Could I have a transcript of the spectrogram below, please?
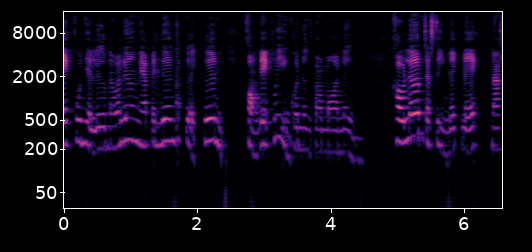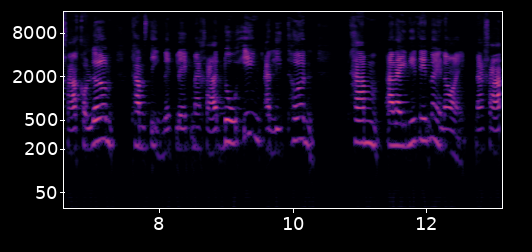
ล็กๆ คุณอย่าลืมนะว่าเรื่องนี้เป็นเรื่องที่เกิดขึ้นของเด็กผู้หญิงคนหนึ่งตอนมหนึ่งเขาเริ่มจากสิ่งเล็กๆนะคะ เขาเริ่มทำสิ่งเล็กๆนะคะ doing a little ทำอะไรนิดๆหน่อยๆนะคะ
